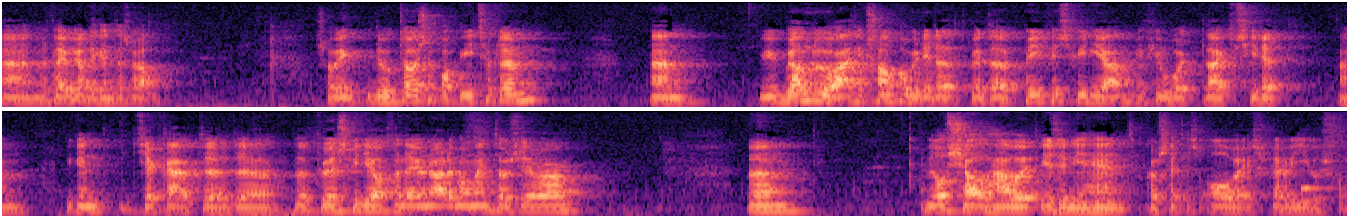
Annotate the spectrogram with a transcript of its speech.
uh, but very elegant as well. So we do a close-up of each of them. Um, we won't do a right example, we did that with a previous video. If you would like to see that, um, you can check out the, the, the, first video of the Leonardo Momento Zero. Um, we'll show how it is in the hand, because that is always very useful.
